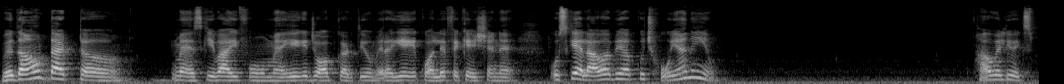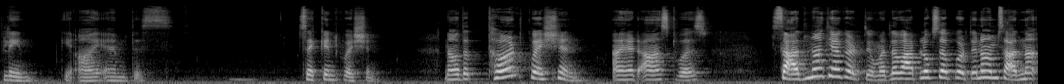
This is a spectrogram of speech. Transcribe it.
without that uh, मैं इसकी वाइफ हूँ मैं ये जॉब करती हूँ मेरा ये क्वालिफिकेशन है उसके अलावा भी आप कुछ हो या नहीं हो how will you explain कि I am this? Second question. Now the third question I had asked was sadhana क्या करते हो मतलब आप लोग सब करते हो ना हम sadhana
